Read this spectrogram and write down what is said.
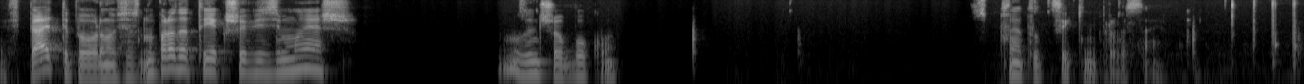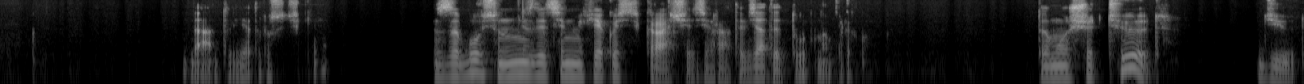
F5 ти повернувся. Ну, правда, ти якщо візьмеш. Ну, з іншого боку. Тут цей кінь провисає. Да, тут я трошечки. Забувся, ну, мені здається, він міг якось краще зіграти. Взяти тут, наприклад. Тому що тут. Dude.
